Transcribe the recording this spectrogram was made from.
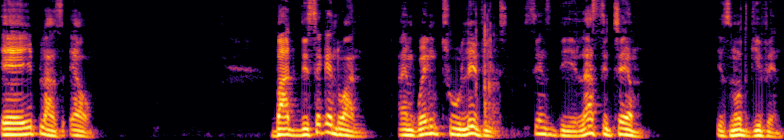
a plus L. But the second one, I'm going to leave it since the last term is not given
